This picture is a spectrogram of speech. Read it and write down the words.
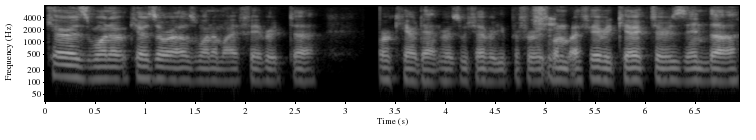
Kara is one of Kara Zor-El is one of my favorite, uh, or Kara Danvers, whichever you prefer, is one of my favorite characters, and uh,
